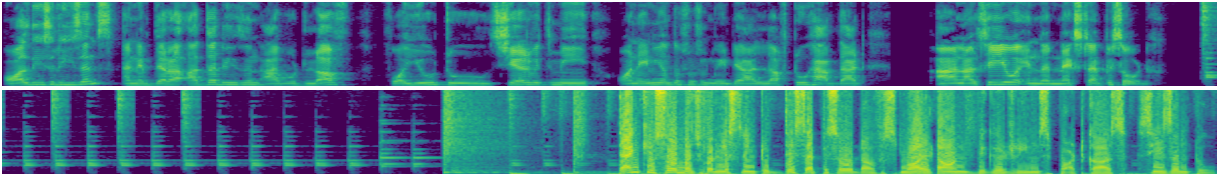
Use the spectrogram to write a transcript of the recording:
all these reasons. And if there are other reasons i would love for you to share with me on any of the social media. I love to have that. And i'll see you in the next episode Thank you so much for listening to this episode of Small Town Bigger Dreams podcast season 2.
